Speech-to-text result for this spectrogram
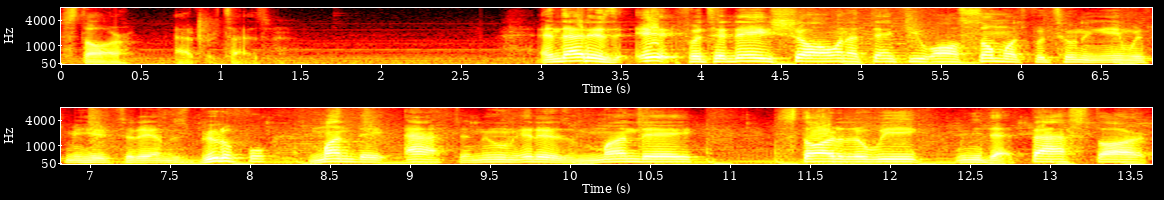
Star Advertiser. And that is it for today's show. I want to thank you all so much for tuning in with me here today on this beautiful Monday afternoon. It is Monday, start of the week. We need that fast start,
